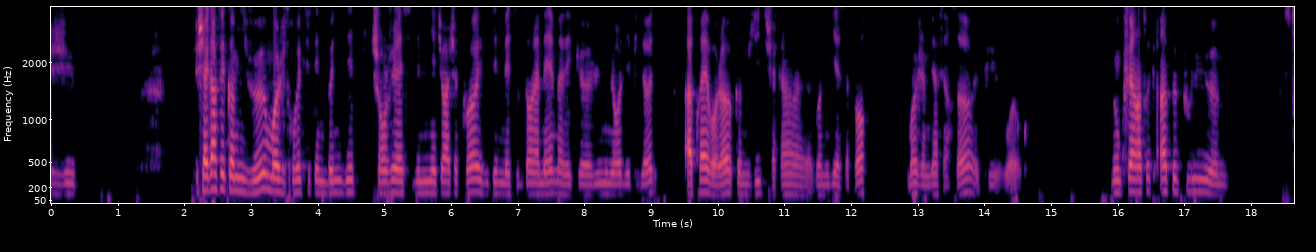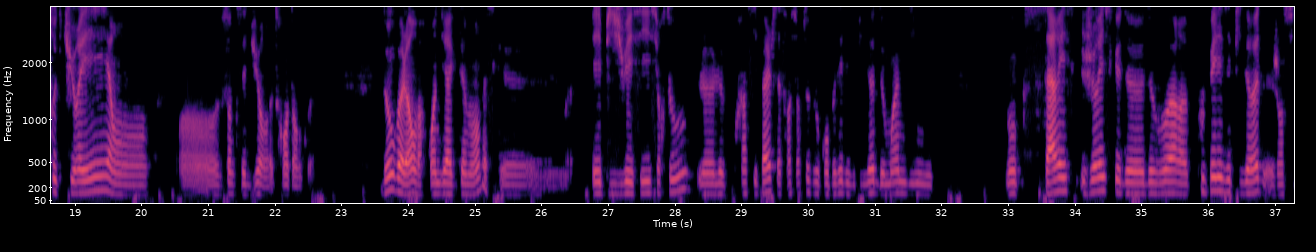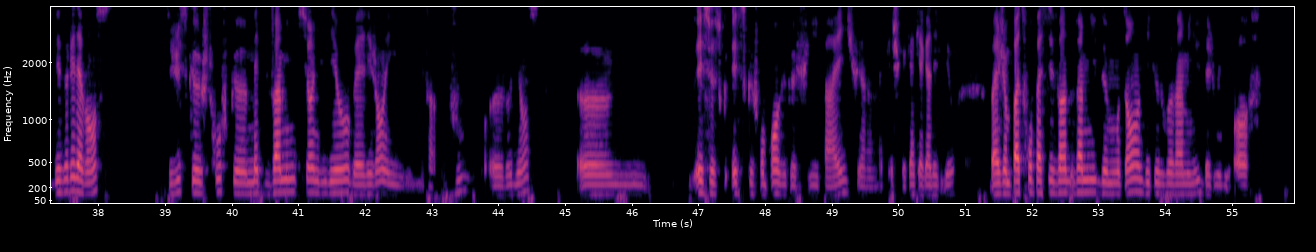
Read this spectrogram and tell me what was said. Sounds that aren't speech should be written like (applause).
Chacun fait comme il veut. Moi, j'ai trouvé que c'était une bonne idée de changer la miniature à chaque fois, éviter de mettre tout le temps la même avec euh, le numéro de l'épisode. Après, voilà, comme je dis, chacun euh, voit midi à sa porte. Moi, j'aime bien faire ça, et puis voilà. Donc faire un truc un peu plus euh, structuré, en, en, sans que ça dure 30 ans, quoi. Donc voilà, on va reprendre directement parce que et puis je vais essayer surtout le, principal, ça sera surtout de vous proposer des épisodes de moins de 10 minutes. Donc ça risque, je risque de devoir couper les épisodes, j'en suis désolé d'avance. C'est juste que je trouve que mettre 20 minutes sur une vidéo, ben, les gens, ils, enfin vous, euh, l'audience, euh, et, ce, et ce que je comprends vu que je suis pareil, je suis, un, suis quelqu'un qui regarde des vidéos, bah j'aime pas trop passer 20, 20 minutes de mon temps, dès que je vois 20 minutes, bah, je me dis oh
